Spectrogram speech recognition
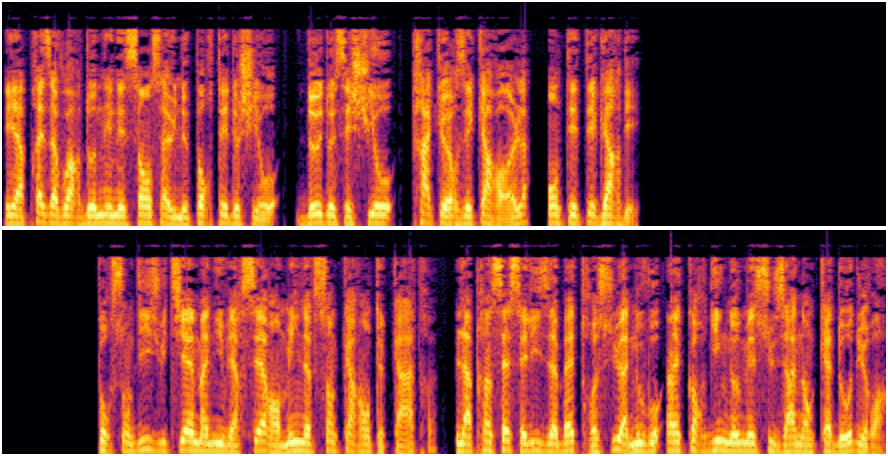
et après avoir donné naissance à une portée de chiots, deux de ces chiots, Crackers et Carol, ont été gardés. Pour son 18e anniversaire en 1944, la princesse Elisabeth reçut à nouveau un corgi nommé Suzanne en cadeau du roi.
